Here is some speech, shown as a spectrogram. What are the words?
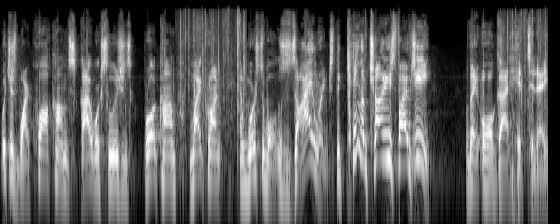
which is why Qualcomm, Skyworks Solutions, Broadcom, Micron, and worst of all, Xilinx, the king of Chinese 5G, well, they all got hit today.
